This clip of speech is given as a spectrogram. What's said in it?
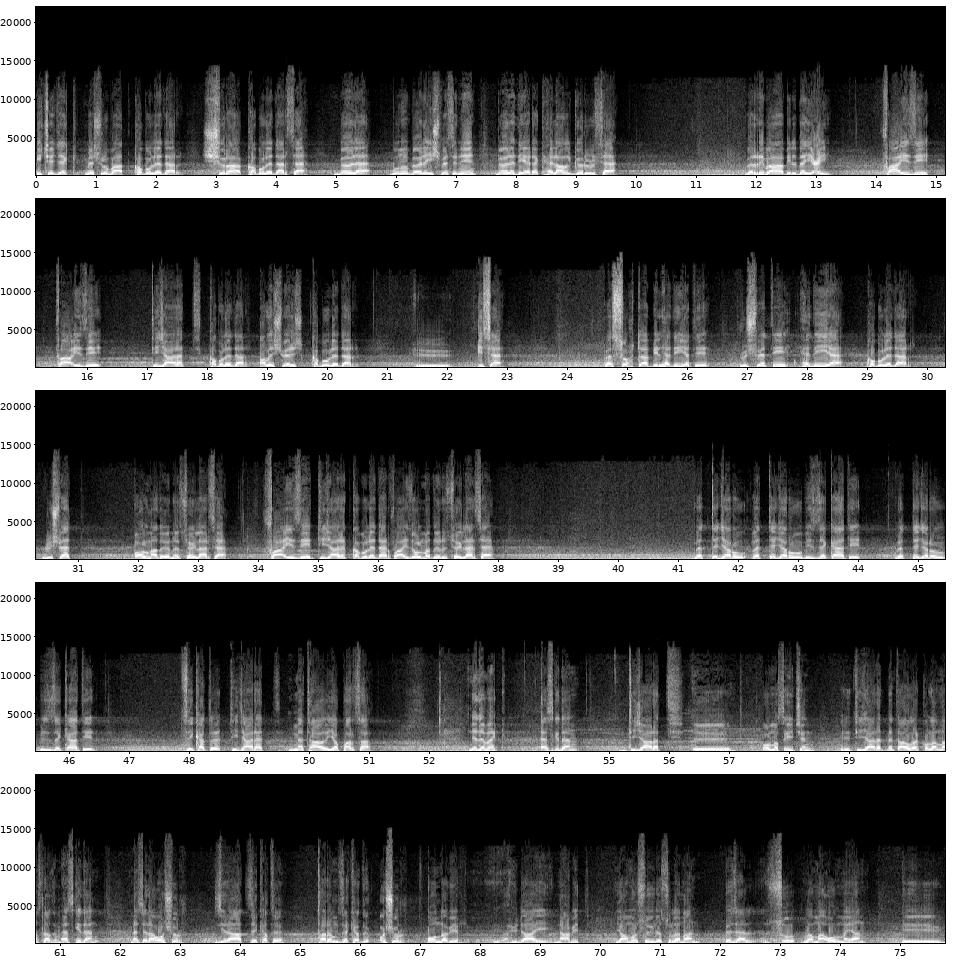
içecek, meşrubat kabul eder, şıra kabul ederse, böyle bunu böyle içmesini böyle diyerek helal görürse ve riba bil bey'i faizi faizi ticaret kabul eder, alışveriş kabul eder ee, ise ve suhta bil hediyeti rüşveti hediye kabul eder. Rüşvet olmadığını söylerse faizi ticaret kabul eder, faiz olmadığını söylerse ve tecaru ve tecaru biz zekati ve tecaru biz zekati zekatı ticaret metaı yaparsa ne demek? Eskiden ticaret e, olması için e, ticaret metaı olarak kullanması lazım. Eskiden mesela oşur, ziraat zekatı, tarım zekatı, oşur onda bir, hüdayi nabit, yağmur suyuyla sulanan, özel sulama olmayan, e,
